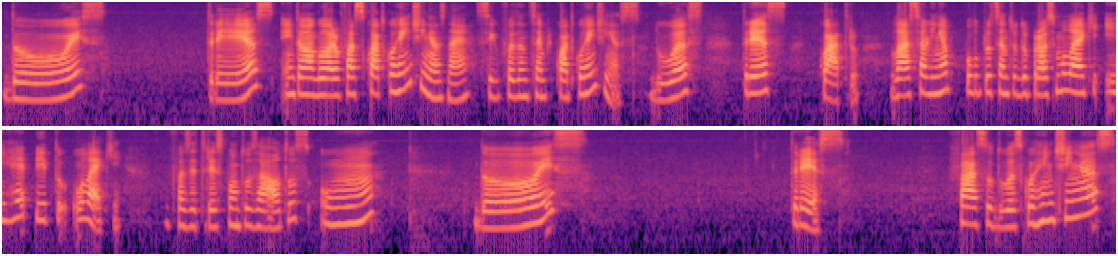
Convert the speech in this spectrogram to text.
dois, três. Então, agora eu faço quatro correntinhas, né? Sigo fazendo sempre quatro correntinhas. Duas, três, quatro. Laço a linha, pulo pro centro do próximo leque e repito o leque. Vou fazer três pontos altos. Um, dois, três. Faço duas correntinhas,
